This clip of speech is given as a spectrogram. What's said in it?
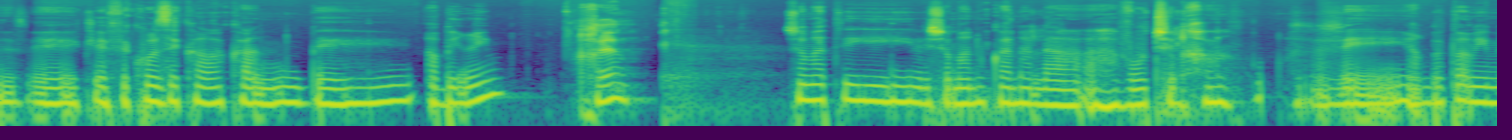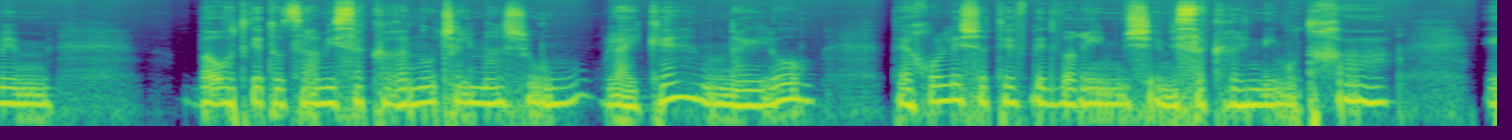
איזה כיף, וכל זה קרה כאן באבירים. אכן. שמעתי ושמענו כאן על האהבות שלך, והרבה פעמים הן באות כתוצאה מסקרנות של משהו, אולי כן, אולי לא. אתה יכול לשתף בדברים שמסקרנים אותך, אה,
